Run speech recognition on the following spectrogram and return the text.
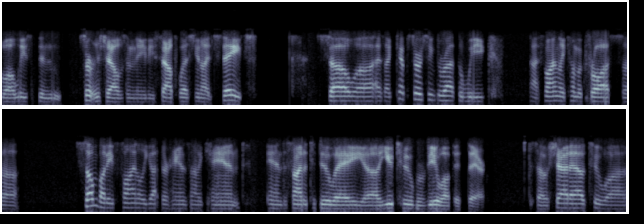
Well, at least in certain shelves in the, the Southwest United States. So uh, as I kept searching throughout the week, I finally come across uh, somebody finally got their hands on a can and decided to do a uh, YouTube review of it there. So shout out to uh,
